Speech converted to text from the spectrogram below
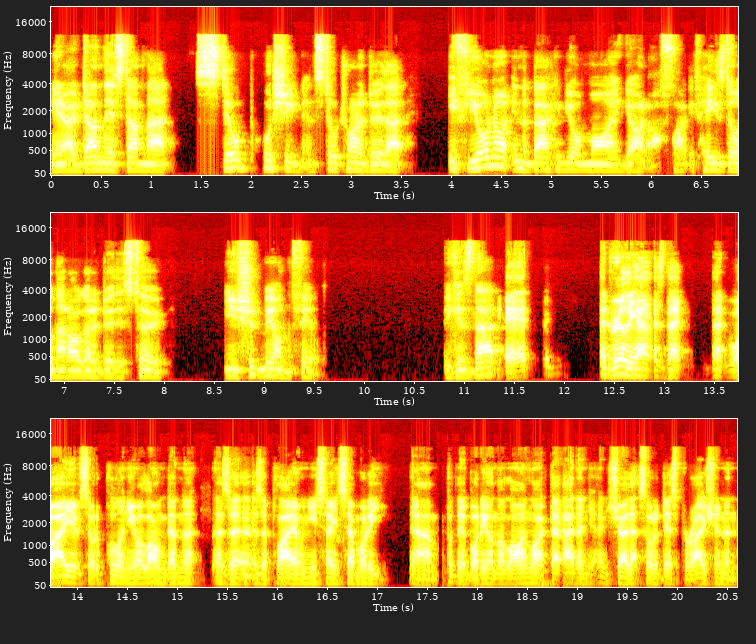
you know, done this, done that, still pushing and still trying to do that. If you're not in the back of your mind going, oh, fuck, if he's doing that, I've got to do this too, you shouldn't be on the field. Because that. Yeah, it, it really has that that way of sort of pulling you along, doesn't it, as a, as a player, when you see somebody um, put their body on the line like that and, and show that sort of desperation and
